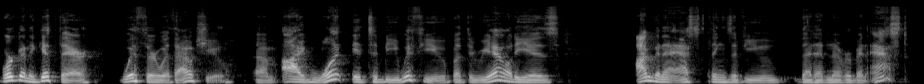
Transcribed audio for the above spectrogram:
we're going to get there with or without you. Um, I want it to be with you, but the reality is I'm going to ask things of you that have never been asked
